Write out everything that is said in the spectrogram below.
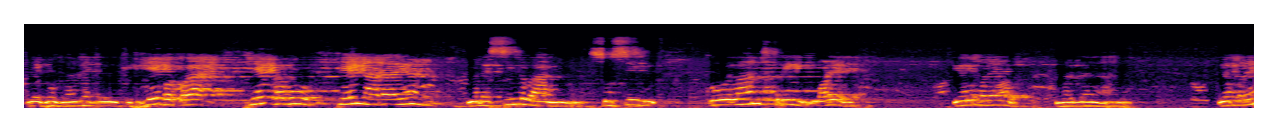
અને ભગવાનને કહ્યું કે હે ભગવાન હે પ્રભુ હે નારાયણ મને શીલવાન સુશીલ કુળવાન સ્ત્રી મળે એવું મને વરદાન આપો એવું મને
